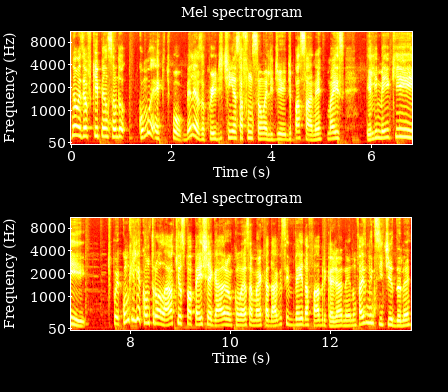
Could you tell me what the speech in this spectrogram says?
Não, mas eu fiquei pensando, como é que, tipo, beleza, o Creed tinha essa função ali de, de passar, né? Mas ele meio que. Tipo, como que ele ia controlar que os papéis chegaram com essa marca d'água se veio da fábrica já, né? Não faz muito sentido, né?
